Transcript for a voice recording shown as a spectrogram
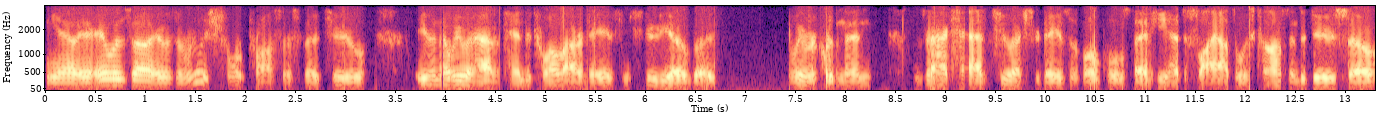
you know, it, it was uh it was a really short process though too, even though we would have ten to twelve hour days in studio, but we recorded and then Zach had two extra days of vocals that he had to fly out to Wisconsin to do. So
